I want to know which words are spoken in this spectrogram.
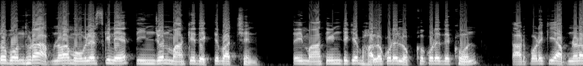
তো বন্ধুরা, আপনারা মোবাইলের স্ক্রিনে তিনজন মাকে দেখতে পাচ্ছেন। তো এই মা তিনটিকে ভালো করে লক্ষ্য করে দেখুন। তারপরে কি আপনারা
